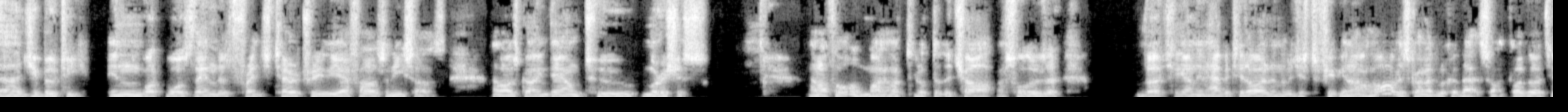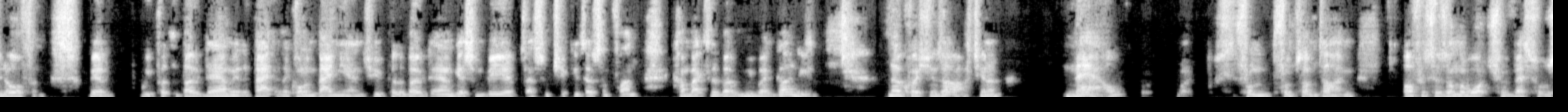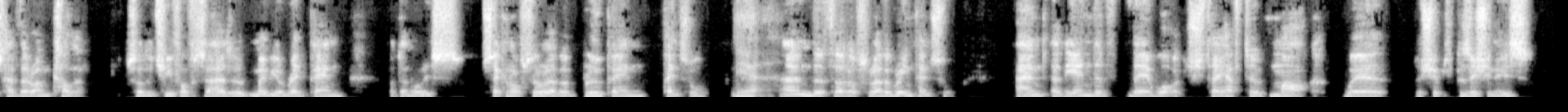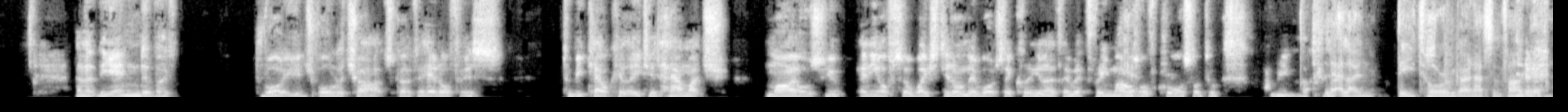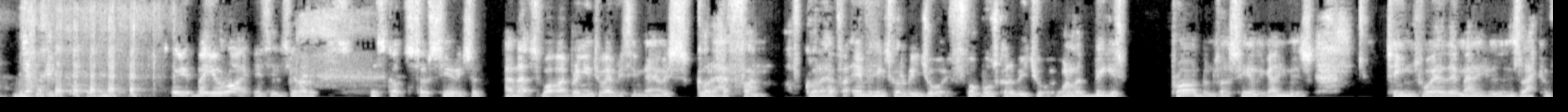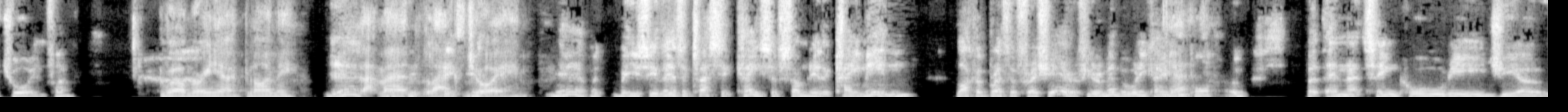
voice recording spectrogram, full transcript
uh, Djibouti in what was then the French territory of the Afars and Issas. And I was going down to Mauritius. And I thought, oh my, I looked at the chart. I saw there was a virtually uninhabited island. There was just a few, you know, oh, let's go and have a look at that. So I diverted off and we we put the boat down. We had a back, they call them banyans. You put the boat down, get some beer, have some chickens, have some fun, come back to the boat, and we went going again. No questions asked. You know, now from from some time, officers on the watch of vessels have their own colour. So the chief officer has a maybe a red pen. I don't know what it's. Second officer will have a blue pen, pencil. Yeah. And the third officer will have a green pencil. And at the end of their watch, they have to mark where the ship's position is and at the end of a voyage, all the charts go to head office to be calculated how much miles you any officer wasted on their watch. They could, you know, if they went three miles yeah. off course or two. I mean, let alone detour and go and have some fun. Yeah. yeah. but you're right. It's, it's, you know, it's got so serious, and that's what I bring into everything now. Is got to have fun. I've got to have fun. Everything's got to be joy. Football's got to be joy. One of the biggest problems I see in the game is teams where their manager there's lack of joy and fun. Well, Mourinho, blimey. Yeah. That man it, lacks it, joy. Yeah, but, but you see, there's a classic case of somebody that came in like a breath of fresh air, if you remember when he came yeah. from Porto. But then that thing called EGO,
